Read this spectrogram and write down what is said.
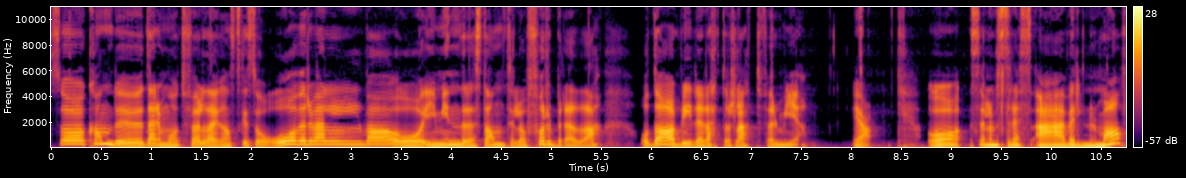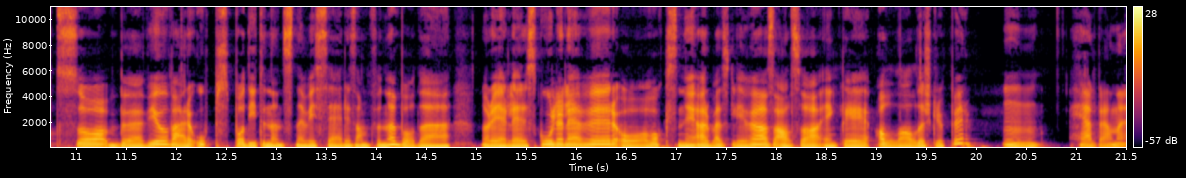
så kan du derimot føle deg ganske så overvelda og i mindre stand til å forberede deg. Og da blir det rett og slett for mye. Ja. Og selv om stress er veldig normalt, så bør vi jo være obs på de tendensene vi ser i samfunnet, både når det gjelder skoleelever og voksne i arbeidslivet, altså, altså egentlig alle aldersgrupper. Mm, helt enig.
